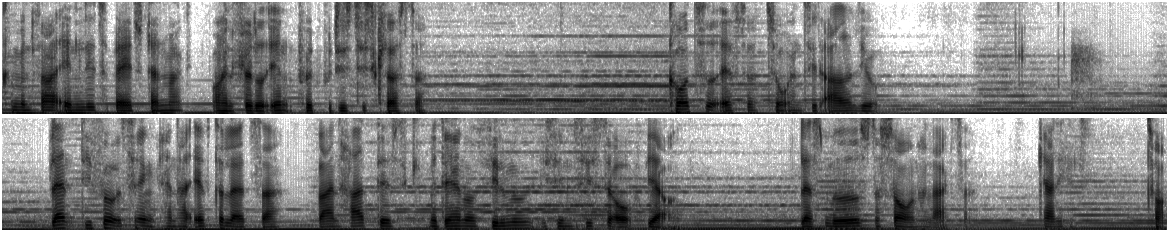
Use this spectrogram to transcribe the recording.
kom min far endelig tilbage til Danmark, hvor han flyttede ind på et buddhistisk kloster. Kort tid efter tog han sit eget liv – Blandt de få ting, han har efterladt sig, var en harddisk med det, han havde filmet i sine sidste år på bjerget. Lad os mødes, når sorgen har lagt sig. Kærlig hilsen. Tom.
